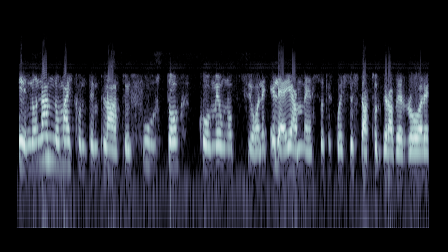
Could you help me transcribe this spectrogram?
e non hanno mai contemplato il furto come un'opzione e lei ha ammesso che questo è stato il grave errore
